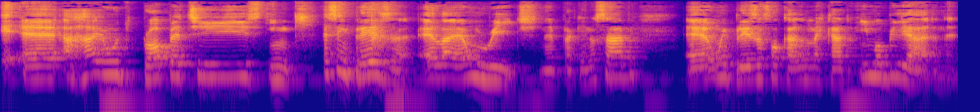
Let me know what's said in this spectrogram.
é a Highwood Properties Inc. Essa empresa, ela é um REIT, né? Para quem não sabe, é uma empresa focada no mercado imobiliário, né?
